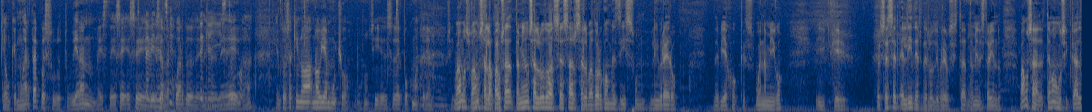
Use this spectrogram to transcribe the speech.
que aunque muerta, pues su- tuvieran este ese, ese, ese recuerdo de, de que de- allí de él. Entonces aquí no, no había mucho, ¿no? sí, es- hay poco material. sí, Vamos, vamos a la pausa. También un saludo a César Salvador Gómez Diz, un librero de viejo que es buen amigo y que pues es el, el líder de los libreros. Está, también está viendo. Vamos al tema musical.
